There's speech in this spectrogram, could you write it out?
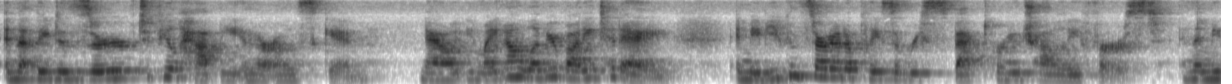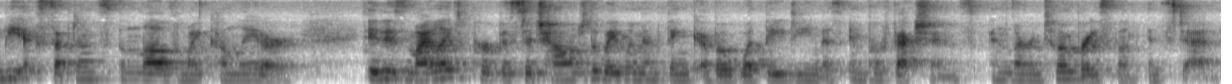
and that they deserve to feel happy in their own skin. Now, you might not love your body today, And maybe you can start at a place of respect or neutrality first, and then maybe acceptance and love might come later. It is my life's purpose to challenge the way women think about what they deem as imperfections and learn to embrace them instead.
